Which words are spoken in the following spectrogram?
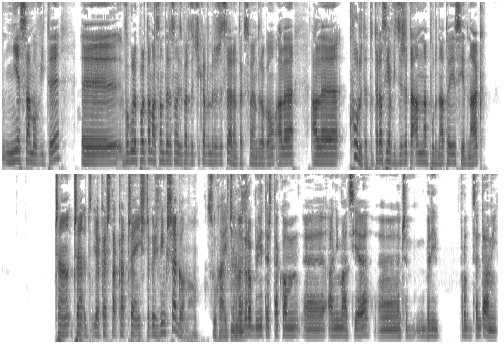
niesamowity. Y, w ogóle Paul Thomas Anderson jest bardzo ciekawym reżyserem, tak swoją drogą, ale, ale kurde, to teraz ja widzę, że ta Anna Purna to jest jednak cze, cze, jakaś taka część czegoś większego, no. Słuchajcie. No zrobili też taką e, animację, e, znaczy byli producentami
